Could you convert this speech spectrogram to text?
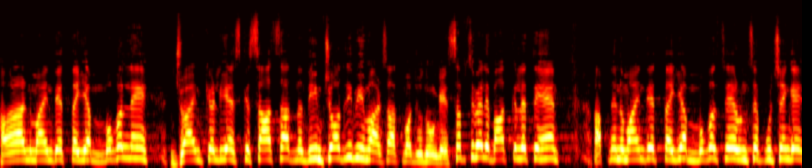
हमारा नुमाइंदे तैयब मुगल ने ज्वाइन कर लिया। इसके साथ साथ नदीम चौधरी भी हमारे साथ मौजूद होंगे। सबसे पहले बात कर लेते हैं। अपने नुमाइंदे तैयब मुगल से उनसे पूछेंगे।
